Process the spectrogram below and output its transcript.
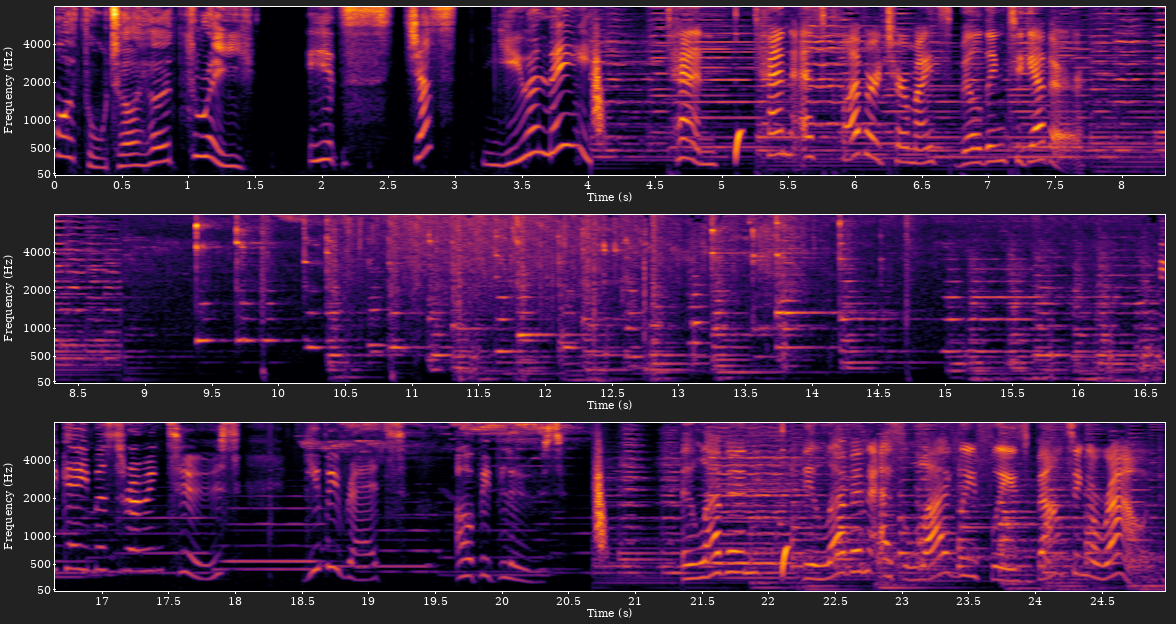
I thought I heard three. It's just you and me. Ten, ten as clever termites building together. Be reds, I'll be blues. Eleven, eleven as lively fleas bouncing around.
